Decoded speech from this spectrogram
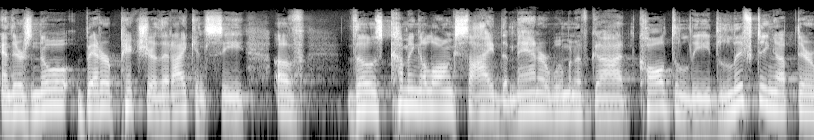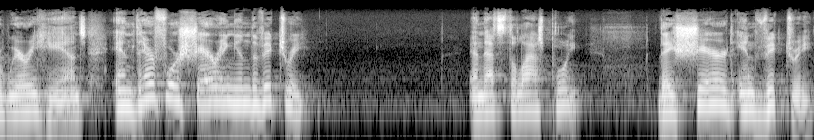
and there's no better picture that I can see of those coming alongside the man or woman of God called to lead, lifting up their weary hands, and therefore sharing in the victory. And that's the last point. They shared in victory.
